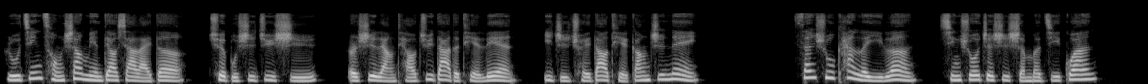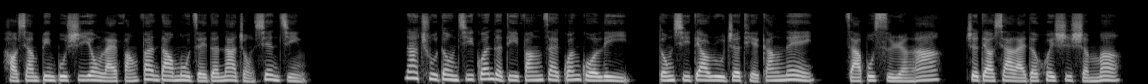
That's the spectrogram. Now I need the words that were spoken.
如今从上面掉下来的却不是巨石。而是两条巨大的铁链，一直垂到铁缸之内。三叔看了一愣，心说：“这是什么机关？好像并不是用来防范盗墓贼的那种陷阱。那触动机关的地方在棺椁里，东西掉入这铁缸内，砸不死人啊！这掉下来的会是什么？”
